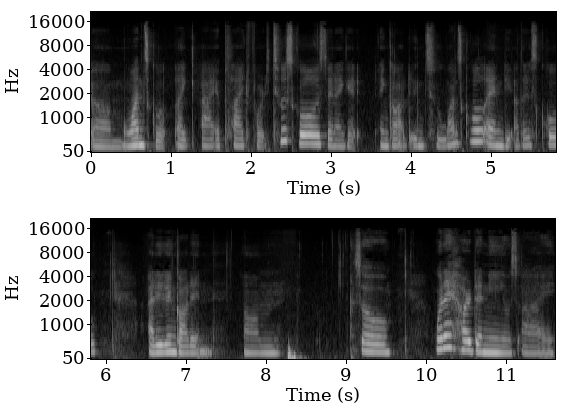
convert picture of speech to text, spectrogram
um, one school. Like I applied for two schools, and I get and got into one school, and the other school I didn't got in. Um, so when I heard the news, I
